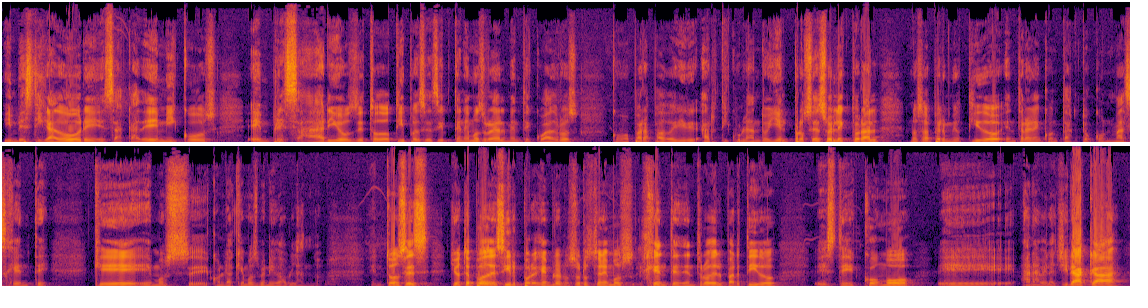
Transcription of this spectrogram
investigadores, académicos, empresarios de todo tipo. Es decir, tenemos realmente cuadros como para poder ir articulando. Y el proceso electoral nos ha permitido entrar en contacto con más gente que hemos, eh, con la que hemos venido hablando. Entonces, yo te puedo decir, por ejemplo, nosotros tenemos gente dentro del partido este, como eh, Anabela Giraca,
